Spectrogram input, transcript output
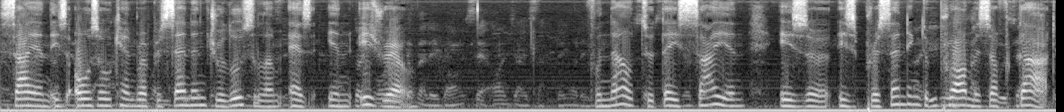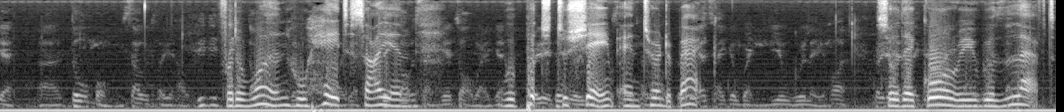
Zion is also can represent in Jerusalem as in Israel. For now, today, Zion is uh, is presenting the promise of God. For the one who hates Zion will put to shame and turn the back, so their glory will left.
